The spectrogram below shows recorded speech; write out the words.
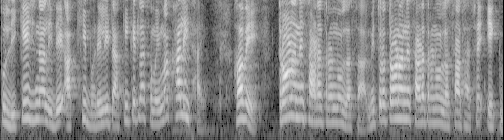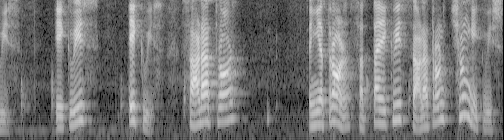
તો લીકેજના લીધે આખી ભરેલી ટાંકી કેટલા સમયમાં ખાલી થાય? હવે, ત્રણ અને સાડા ત્રણનો લસા. મિત્રો, ત્રણ અને સાડા ત્રણનો લસા થશે એકવીસ. એકવીસ એકવીસ. સાડા ત્રણ, અહીંયા ત્રણ, સત્તા એકવીસ, સાડા ત્રણ, છંગ એકવીસ.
